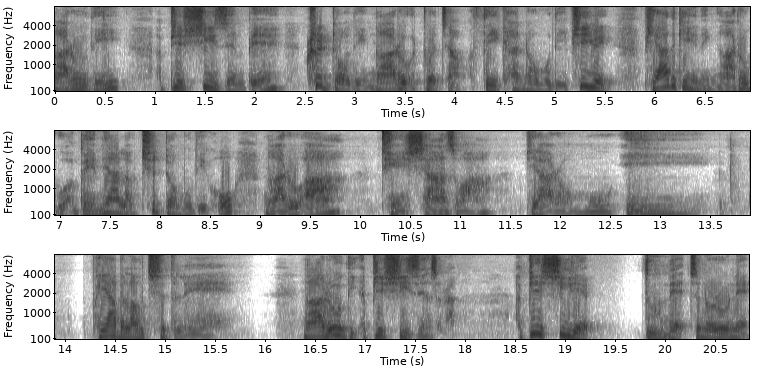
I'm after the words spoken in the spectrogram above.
ငါတို့သည်အပြစ်ရှိစဉ်ပင်ခရစ်တော်သည်ငါတို့အတွက်ကြောင့်အသေးခံတော်မူသည်ဖြစ်၍ဘုရားသခင်သည်ငါတို့ကိုအဘယ်မျှလောက်ချစ်တော်မူသည်ကိုငါတို့အားထင်ရှားစွာ ပြတော်မူ၏ဘုရားဘယ်လောက်ချစ်တယ်လဲငါတို့သည်အပြစ်ရှိစဉ်ဆိုတာအပြစ်ရှိတဲ့သူနဲ့ကျွန်တော်တို့နဲ့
